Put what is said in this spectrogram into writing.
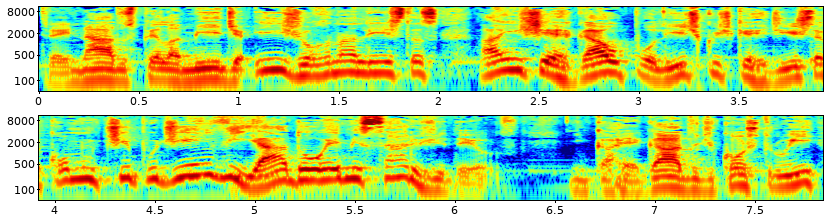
treinados pela mídia e jornalistas a enxergar o político esquerdista como um tipo de enviado ou emissário de Deus, encarregado de construir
